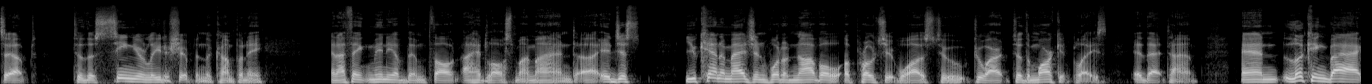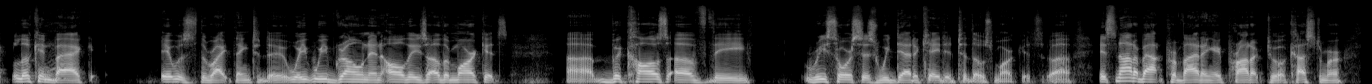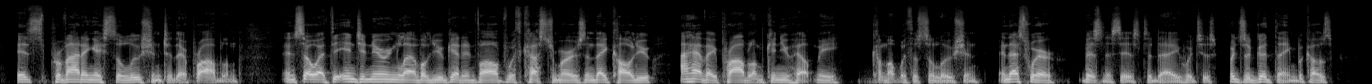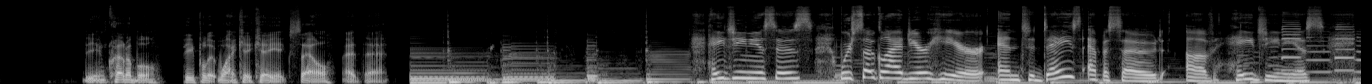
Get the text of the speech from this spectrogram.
concept to the senior leadership in the company. And I think many of them thought I had lost my mind. Uh, it just, you can't imagine what a novel approach it was to, to, our, to the marketplace at that time. And looking back, looking back, it was the right thing to do. We, we've grown in all these other markets uh, because of the resources we dedicated to those markets. Uh, it's not about providing a product to a customer, it's providing a solution to their problem. And so at the engineering level, you get involved with customers and they call you, I have a problem. Can you help me come up with a solution? And that's where business is today, which is, which is a good thing because the incredible people at YKK excel at that. Hey, geniuses, we're so glad you're here. And today's episode of Hey Genieus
